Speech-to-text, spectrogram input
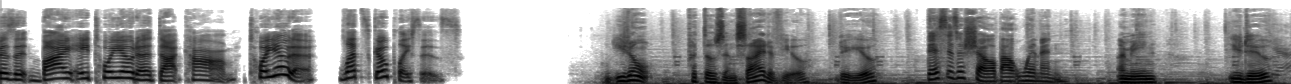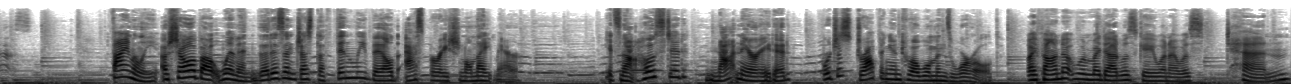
visit buyatoyota.com. Toyota, let's go places. You don't put those inside of you, do you? This is a show about women. I mean, you do? Yes. Finally, a show about women that isn't just a thinly veiled aspirational nightmare. It's not hosted, not narrated. We're just dropping into a woman's world. I found out when my dad was gay when I was 10.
